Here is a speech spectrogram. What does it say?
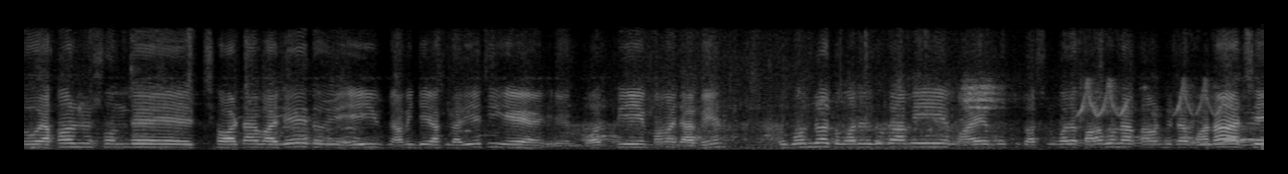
তো এখন সন্ধে ছটা বাজে। তো এই আমি যে দাঁড়িয়েছি পথ দিয়ে মা যাবে তো বন্ধুরা তোমাদেরকে তো আমি মায়ের মূর্তি দর্শন করতে পারব না, কারণ সেটা মানা আছে।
